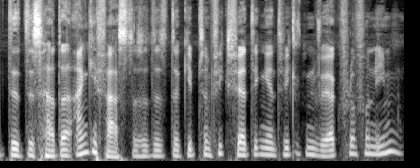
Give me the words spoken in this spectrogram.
das hat er angefasst. Also das, da gibt es einen fixfertigen entwickelten Workflow von ihm,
